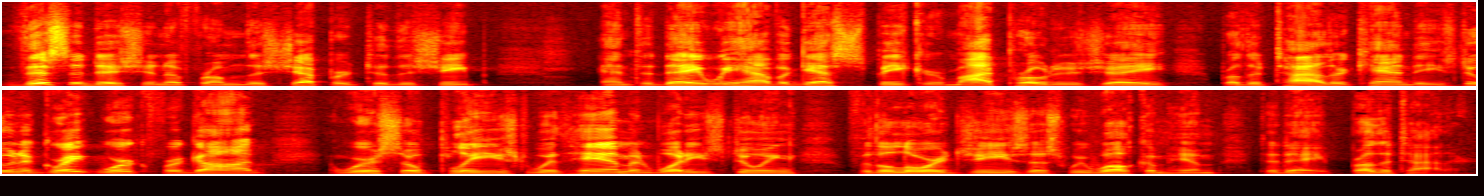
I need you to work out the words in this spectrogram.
this edition of From the Shepherd to the Sheep. And today we have a guest speaker, my protege, Brother Tyler Candee. He's doing a great work for God, and we're so pleased with him and what he's doing for the Lord Jesus. We welcome him today. Brother Tyler.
